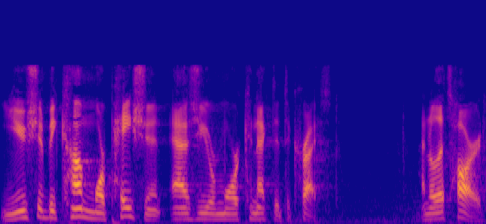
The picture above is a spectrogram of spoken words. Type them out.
You should become more patient as you're more connected to Christ. I know that's hard.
